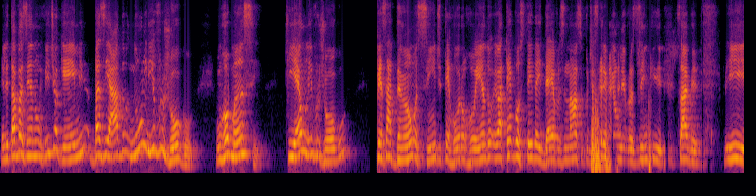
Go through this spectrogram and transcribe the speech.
ele está fazendo um videogame baseado num livro-jogo, um romance, que é um livro-jogo pesadão, assim, de terror horrendo. Eu até gostei da ideia, falei assim, nossa, podia escrever um livro assim que, sabe, e,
